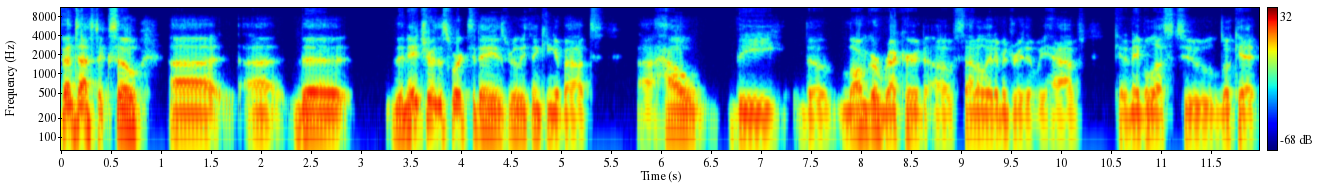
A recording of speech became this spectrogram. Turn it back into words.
fantastic. So uh, uh, the the nature of this work today is really thinking about uh, how the the longer record of satellite imagery that we have can enable us to look at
